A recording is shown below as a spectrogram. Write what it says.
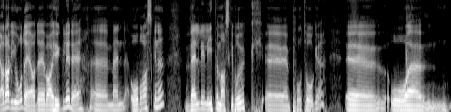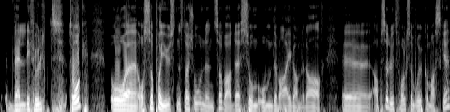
Ja da, vi gjorde det, og det var hyggelig det, uh, men overraskende. Veldig lite maskebruk uh, på toget, og veldig fullt tog. Og eh, også på Houston-stasjonen så var det som om det var i gamle dager. Eh, absolutt folk som bruker maske,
